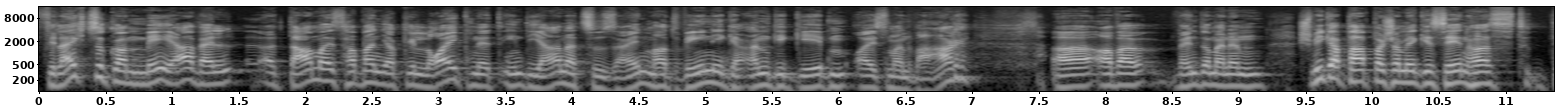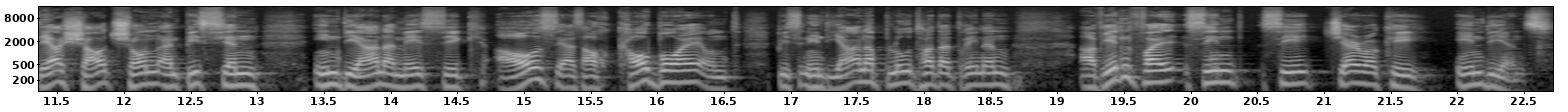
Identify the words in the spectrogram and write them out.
Vielleicht sogar mehr, weil äh, damals hat man ja geleugnet, Indianer zu sein. Man hat weniger angegeben, als man war. Äh, aber wenn du meinen Schwiegerpapa schon mal gesehen hast, der schaut schon ein bisschen indianermäßig aus. Er ist auch Cowboy und ein bisschen Indianerblut hat er drinnen. Auf jeden Fall sind sie Cherokee Indians.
